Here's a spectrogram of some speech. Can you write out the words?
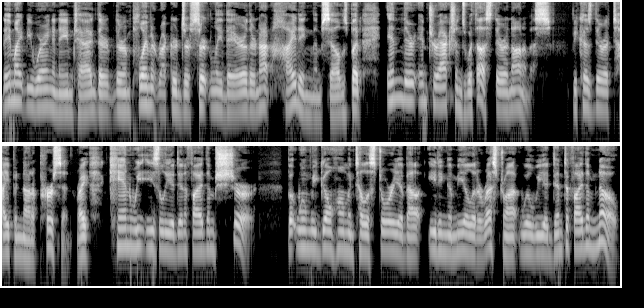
They might be wearing a name tag. Their their employment records are certainly there. They're not hiding themselves, but in their interactions with us, they're anonymous because they're a type and not a person, right? Can we easily identify them? Sure. But when we go home and tell a story about eating a meal at a restaurant, will we identify them? No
